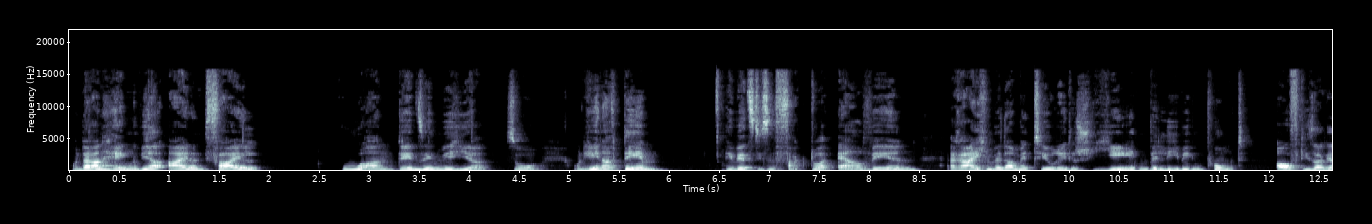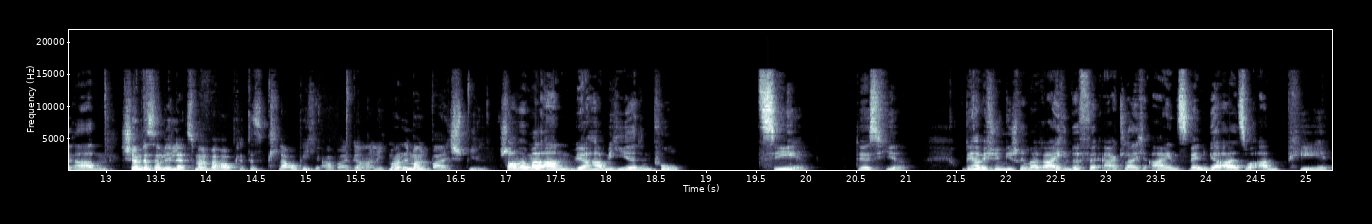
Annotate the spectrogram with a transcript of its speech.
Und daran hängen wir einen Pfeil U an, den sehen wir hier. So. Und je nachdem, wie wir jetzt diesen Faktor R wählen, erreichen wir damit theoretisch jeden beliebigen Punkt auf dieser Geraden. Stimmt, das haben die letztes Mal behauptet, das glaube ich aber gar nicht. Machen Sie mal ein Beispiel. Schauen wir mal an. Wir haben hier den Punkt C, der ist hier. Den habe ich schon hingeschrieben, erreichen wir für R gleich 1. Wenn wir also an P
